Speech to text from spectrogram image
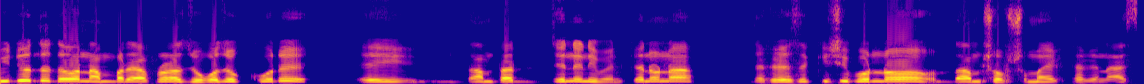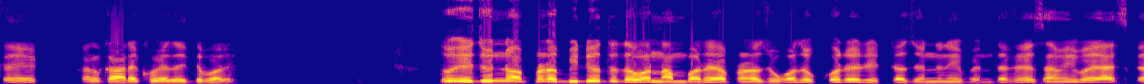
ভিডিওতে দেওয়া নাম্বারে আপনারা যোগাযোগ করে এই দামটা জেনে নেবেন। কেননা দেখা যাচ্ছে কৃষি পণ্য দাম সবসময় এক থাকে না। আজকে এক, কালকে আরেক হয়ে যাইতে পারে। তো এই জন্য আপনারা ভিডিওতে দেওয়া নাম্বারে আপনারা যোগাযোগ করে রেটটা জেনে নেবেন। দেখা গেছে আমি ভাই আজকে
